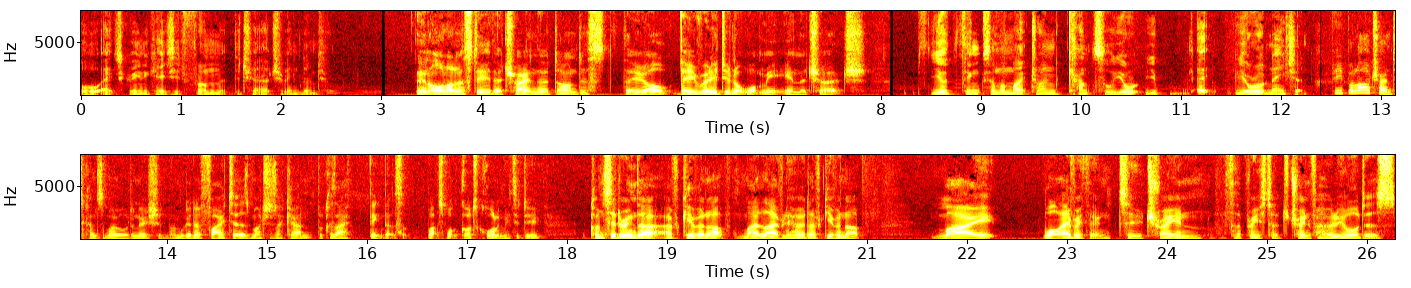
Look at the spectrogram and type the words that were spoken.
or excommunicated from the Church of England? In all honesty, they're trying their darndest. They all, they really do not want me in the church. You'd think someone might try and cancel your your, eh, your ordination? People are trying to cancel my ordination. I'm going to fight it as much as I can because I think that's that's what God's calling me to do. Considering that I've given up my livelihood, I've given up my well everything to train for the priesthood, to train for holy orders.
